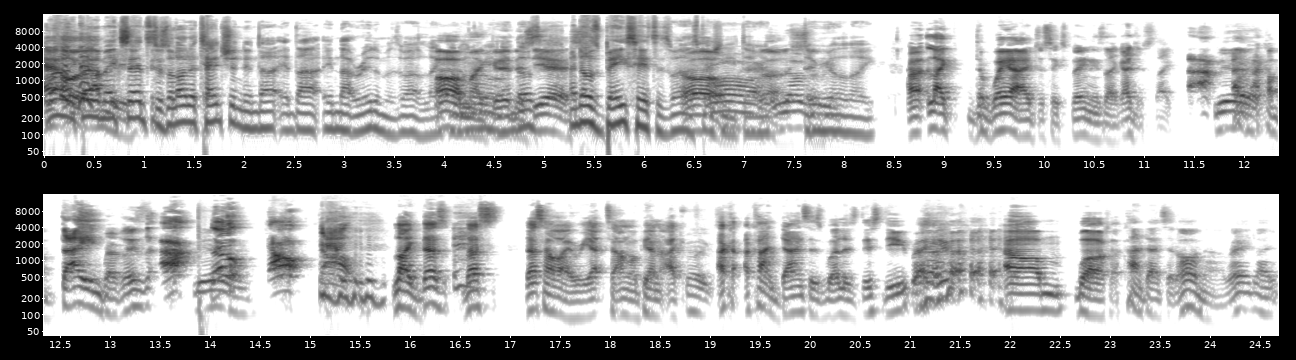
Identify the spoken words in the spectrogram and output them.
Well, oh, it kind I of makes sense. There's a lot of tension in that in that in that rhythm as well. Like, Oh you know, my and goodness, those, yes. and those bass hits as well. Oh, Especially, they're, they're real like. Uh, like the way I just explained is like I just like ah, Yeah. I'm, like I'm dying, bro. It's like, ah, Yeah. no, no, no. like that's that's that's how I react to Amapiano. I, I, I can't dance as well as this dude right here. um, well, I can't dance at all now, right? Like,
